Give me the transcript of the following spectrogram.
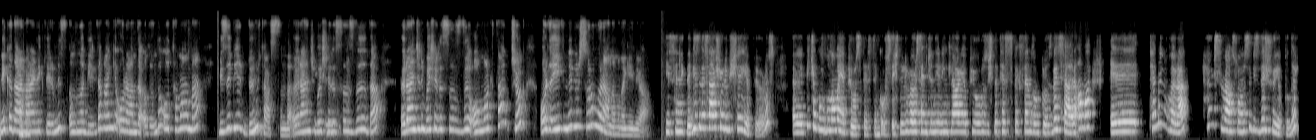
ne kadar Hı-hı. verdiklerimiz alınabildi, hangi oranda alındı o tamamen bize bir dönüt aslında. Öğrenci başarısızlığı da öğrencinin başarısızlığı olmaktan çok orada eğitimde bir sorun var anlamına geliyor. Kesinlikle. Biz mesela şöyle bir şey yapıyoruz e, birçok uygulama yapıyoruz testing ofiste. İşte reverse engineering'ler yapıyoruz, işte test specs'lerimize bakıyoruz vesaire ama e, temel olarak her sınav sonrası bizde şu yapılır.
